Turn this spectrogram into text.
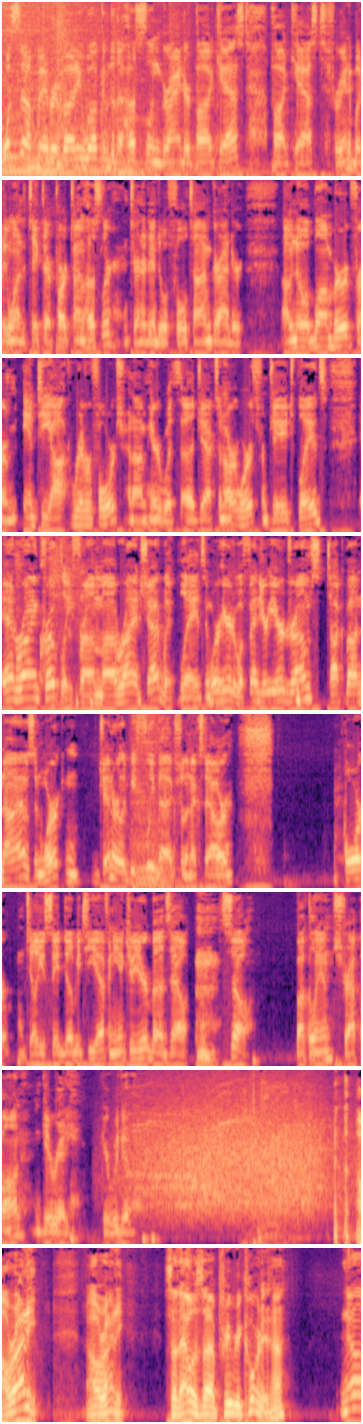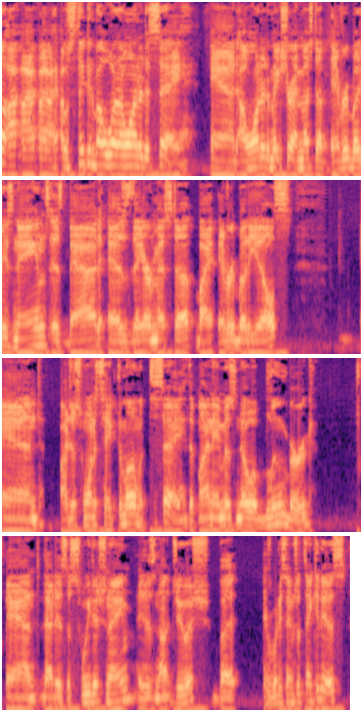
What's up, everybody? Welcome to the Hustle and Grinder podcast. Podcast for anybody wanting to take their part-time hustler and turn it into a full-time grinder. I'm Noah Blomberg from Antioch River Forge, and I'm here with uh, Jackson Hartworth from JH Blades and Ryan Croakley from uh, Ryan Chadwick Blades. And we're here to offend your eardrums, talk about knives and work, and generally be flea bags for the next hour. Or until you say WTF and yank your earbuds out. so, buckle in, strap on, and get ready. Here we go. All righty. All righty. So that was uh, pre recorded, huh? No, I, I, I was thinking about what I wanted to say, and I wanted to make sure I messed up everybody's names as bad as they are messed up by everybody else. And I just want to take the moment to say that my name is Noah Bloomberg, and that is a Swedish name. It is not Jewish, but everybody seems to think it is.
